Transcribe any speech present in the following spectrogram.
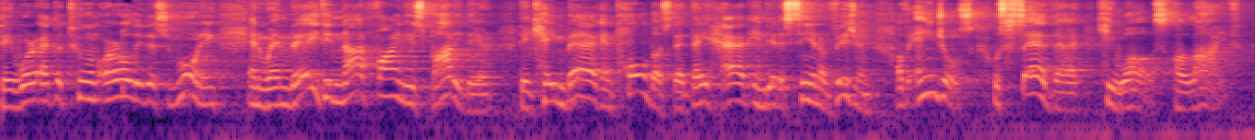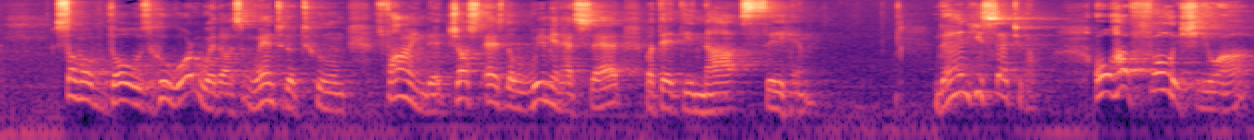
they were at the tomb early this morning, and when they did not find his body there, they came back and told us that they had indeed seen a vision of angels who said that he was alive. Some of those who were with us went to the tomb, find it just as the women had said, but they did not see him. Then he said to them, Oh, how foolish you are!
